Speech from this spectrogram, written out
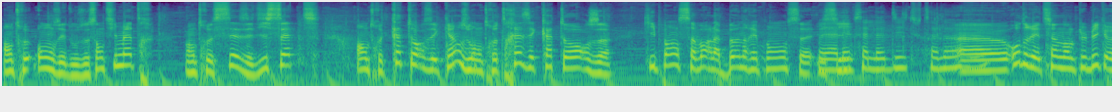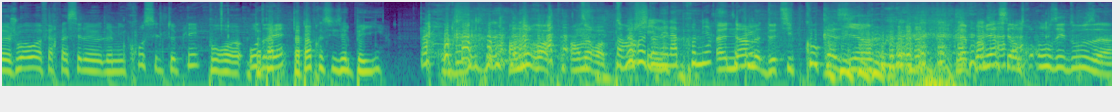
entre 11 et 12 cm, entre 16 et 17, entre 14 et 15 ou entre 13 et 14 Qui pense savoir la bonne réponse ici Alex, elle l'a dit tout à l'heure. euh, Audrey, tiens, dans le public, euh, Joao va faire passer le, le micro, s'il te plaît, pour euh, T'as pas, Audrey, t'as pas précisé le pays? En Europe. En Europe. Tu peux redonner la première Un te plaît homme de type caucasien. la première, c'est entre 11 et 12.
